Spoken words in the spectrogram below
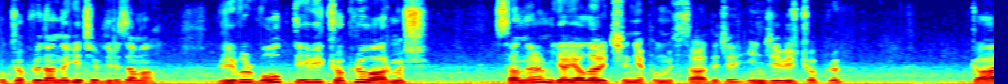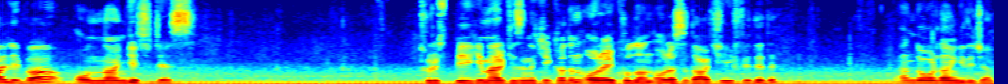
Bu köprüden de geçebiliriz ama River Walk diye bir köprü varmış. Sanırım yayalar için yapılmış sadece. ince bir köprü. Galiba ondan geçeceğiz. Turist bilgi merkezindeki kadın orayı kullan. Orası daha keyifli dedi. Ben de oradan gideceğim.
